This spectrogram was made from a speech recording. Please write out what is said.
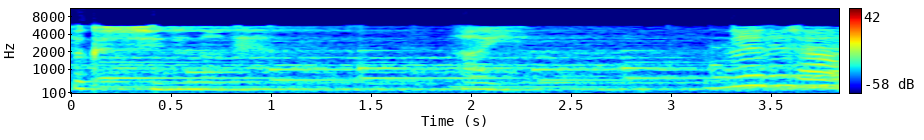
すぐ死ぬのね。はい。姉ちゃん。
